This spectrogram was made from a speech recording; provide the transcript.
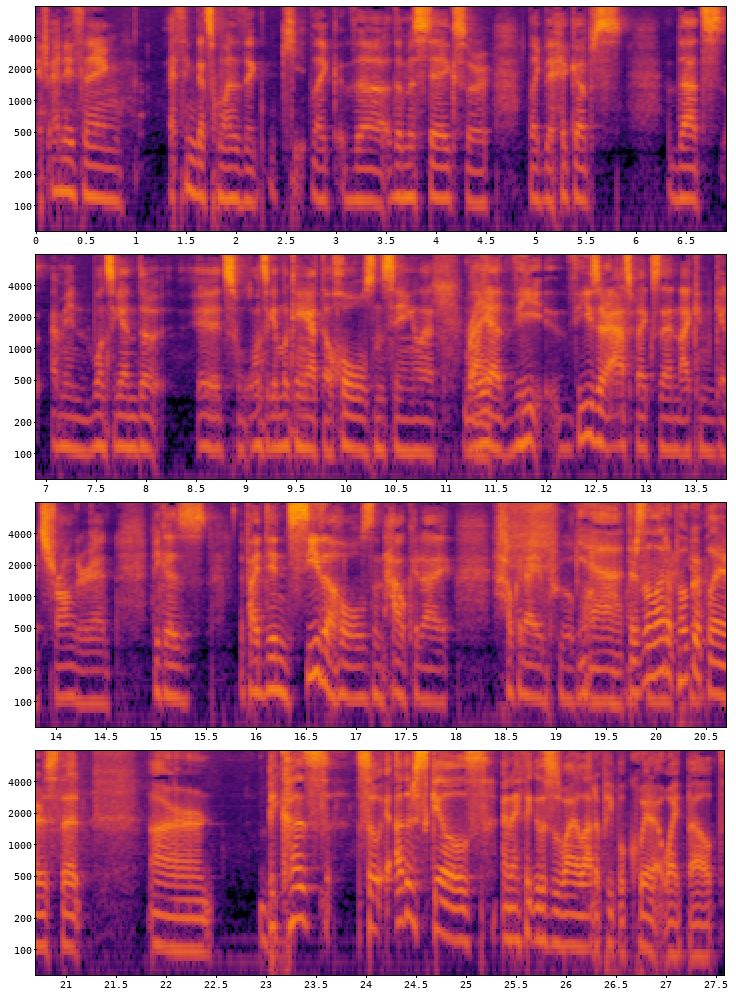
if anything i think that's one of the key like the the mistakes or like the hiccups that's i mean once again the it's once again looking at the holes and seeing that oh, Right. oh yeah the these are aspects then I can get stronger in because if I didn't see the holes then how could I how could I improve upon Yeah, there's a lot of poker Yeah. players that are because so other skills, and I think this is why a lot of people quit at white belt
